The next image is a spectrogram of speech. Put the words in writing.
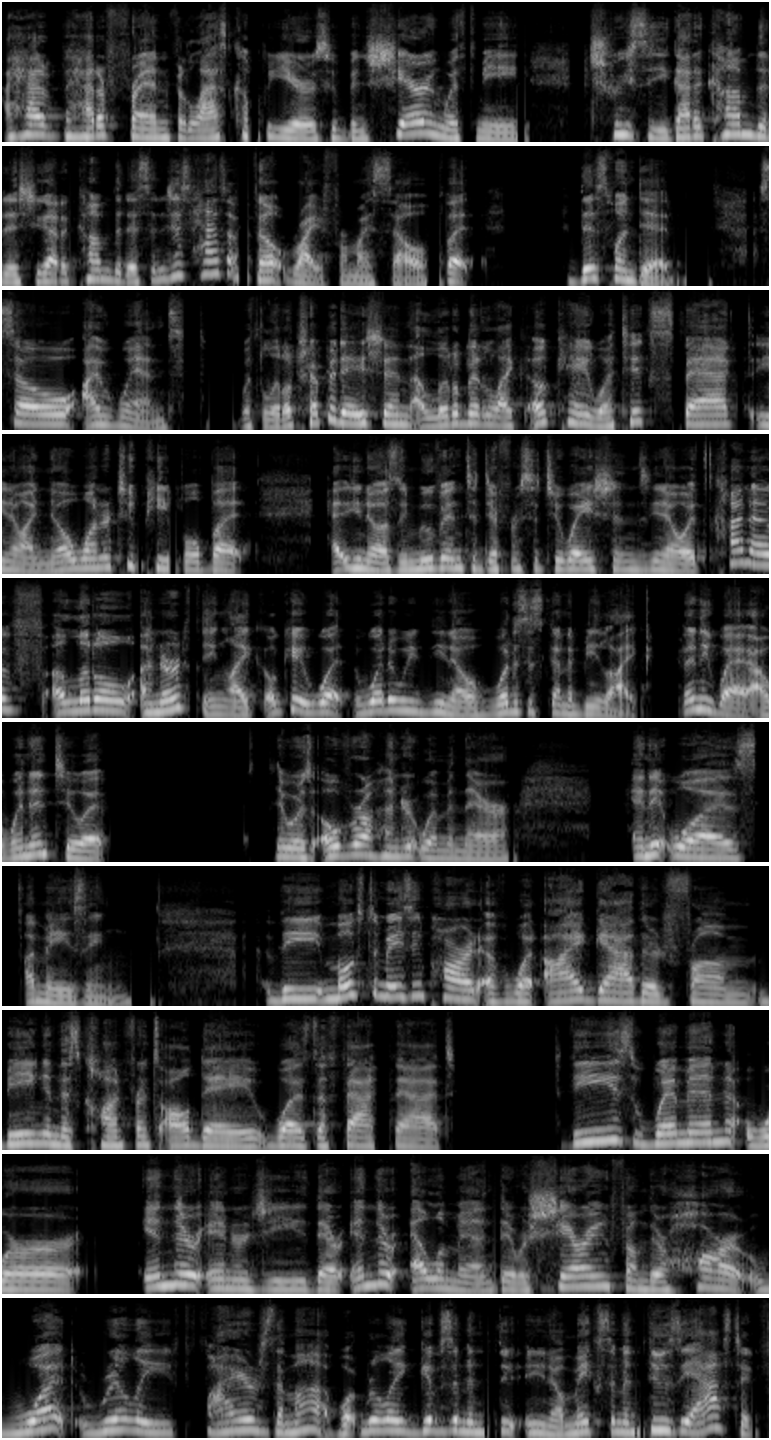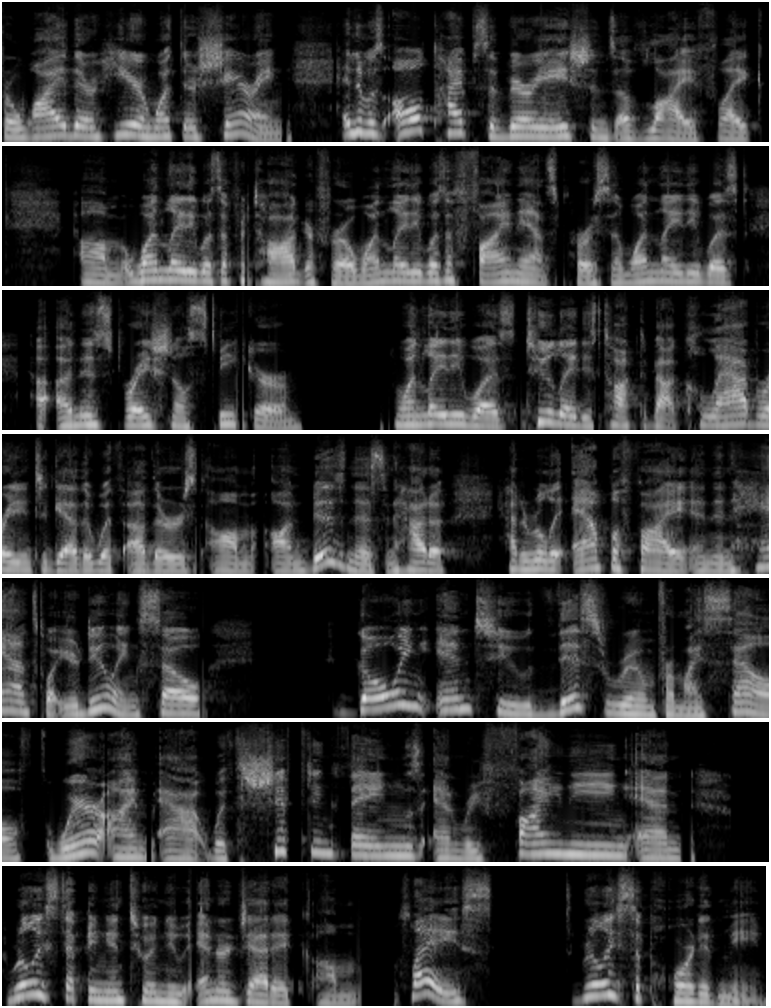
I have had a friend for the last couple years who've been sharing with me, Teresa, you got to come to this, you got to come to this and it just hasn't felt right for myself, but this one did. So I went with a little trepidation, a little bit like, okay, what to expect. You know, I know one or two people, but uh, you know, as we move into different situations, you know, it's kind of a little unearthing, like, okay, what, what do we, you know, what is this going to be like? But anyway, I went into it. There was over a hundred women there and it was amazing. The most amazing part of what I gathered from being in this conference all day was the fact that these women were in their energy, they're in their element, they were sharing from their heart what really fires them up, what really gives them, you know, makes them enthusiastic for why they're here and what they're sharing. And it was all types of variations of life. Like, um, one lady was a photographer, one lady was a finance person, one lady was a- an inspirational speaker one lady was two ladies talked about collaborating together with others um, on business and how to how to really amplify and enhance what you're doing so going into this room for myself where I'm at with shifting things and refining and really stepping into a new energetic um, place really supported me.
